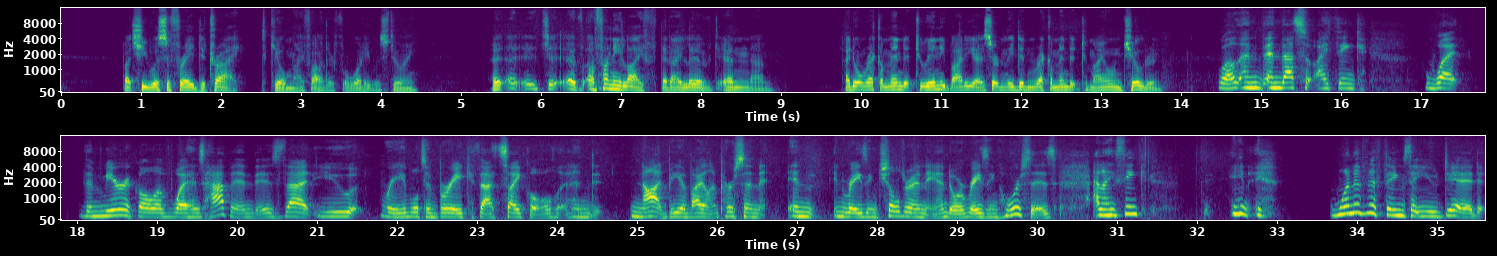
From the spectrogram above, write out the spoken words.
But she was afraid to try to kill my father for what he was doing. Uh, uh, it's a, a, funny life that I lived, and um, I don't recommend it to anybody. I certainly didn't recommend it to my own children. Well, and and that's I think what the miracle of what has happened is that you were able to break that cycle and not be a violent person in in raising children and or raising horses. And I think you know one of the things that you did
